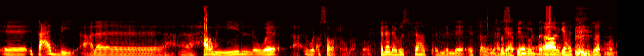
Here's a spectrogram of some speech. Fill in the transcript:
آه، التعدي على آه، حرم النيل والآثار. هنا لا يجوز فيها الجهتين دول بس. آه الجهتين دول خالص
